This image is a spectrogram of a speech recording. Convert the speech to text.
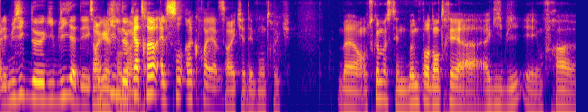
les musiques de Ghibli, il y a des compiles de vraies. 4 heures, elles sont incroyables. C'est vrai qu'il y a des bons trucs. Bah, en tout cas, moi, c'était une bonne porte d'entrée à, à Ghibli et on fera euh,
